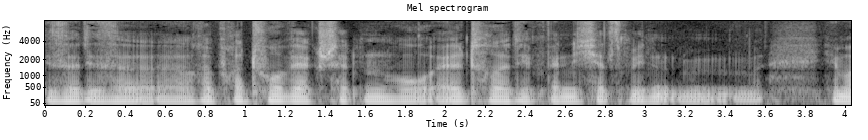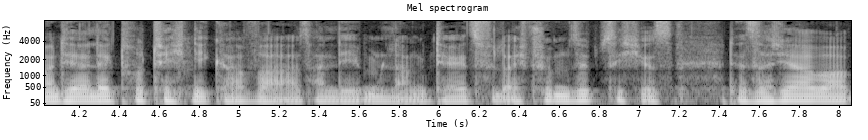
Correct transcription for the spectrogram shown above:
diese, diese Reparaturwerkstätten, wo Ältere, die, wenn ich jetzt mit jemand, der Elektrotechniker war sein Leben lang, der jetzt vielleicht 75 ist, der sagt, ja, aber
